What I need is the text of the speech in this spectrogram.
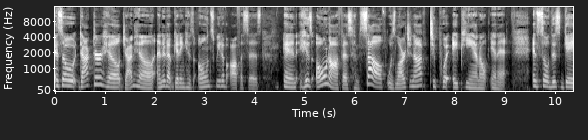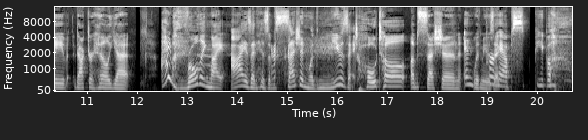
And so Dr. Hill, John Hill, ended up getting his own suite of offices, and his own office himself was large enough to put a piano in it. And so this gave Dr. Hill yet I'm rolling my eyes at his obsession with music. Total obsession And with music. perhaps people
